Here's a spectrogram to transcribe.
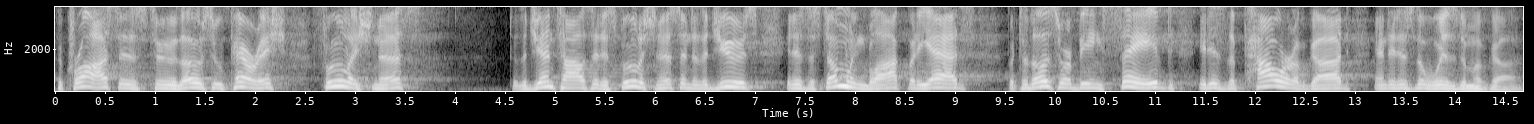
the cross is to those who perish foolishness. To the Gentiles, it is foolishness, and to the Jews, it is a stumbling block. But he adds, but to those who are being saved, it is the power of God and it is the wisdom of God.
